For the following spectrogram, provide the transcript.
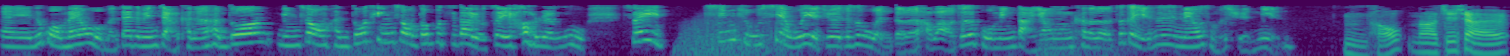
诶，如果没有我们在这边讲，可能很多民众、很多听众都不知道有这一号人物。所以新竹县我也觉得就是稳的了，好不好？就是国民党杨文科了，这个也是没有什么悬念。嗯，好，那接下来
